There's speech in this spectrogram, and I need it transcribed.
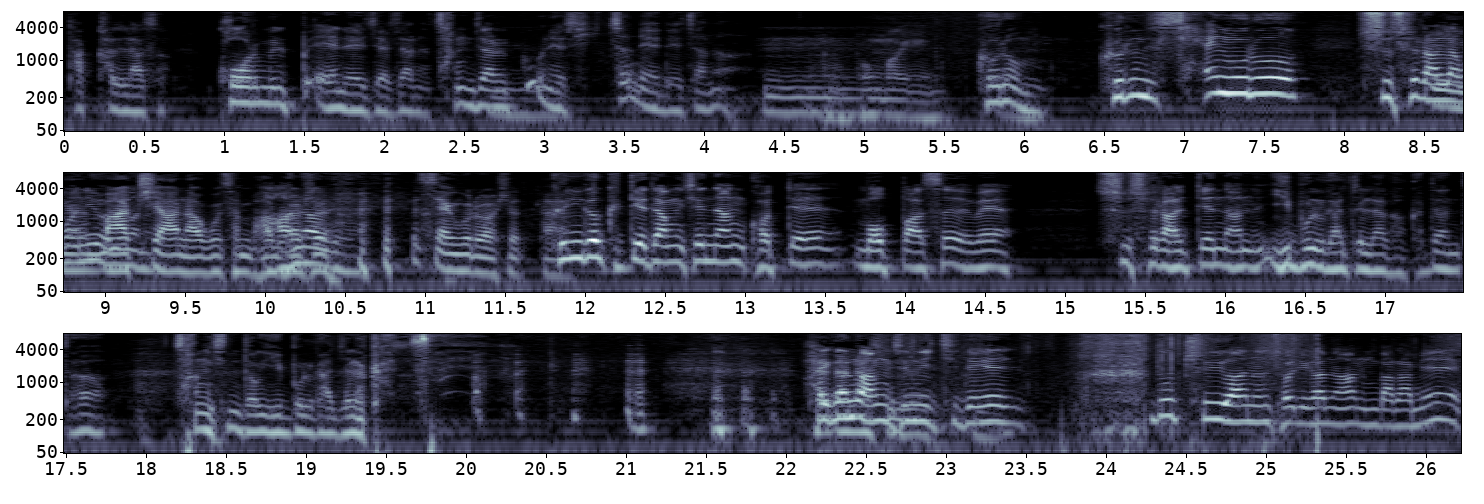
다 갈라서 고름을 빼내야 되잖아. 창자를 꺼내서 휘쳐내야 되잖아. 음. 복막이 그럼 그런 생으로 수술하려고 하니 마취 안 하고선 안 바로 하고. 생으로 하셨다. 그러니까 그때 당시에 난 그때 못 봤어요. 왜 수술할 때 나는 이불 가지려고 했거든. 더 창신동 이불 가지려고 갔어. 하여간 왕신리 지대에 하도 주유하는 소리가 나는 바람에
